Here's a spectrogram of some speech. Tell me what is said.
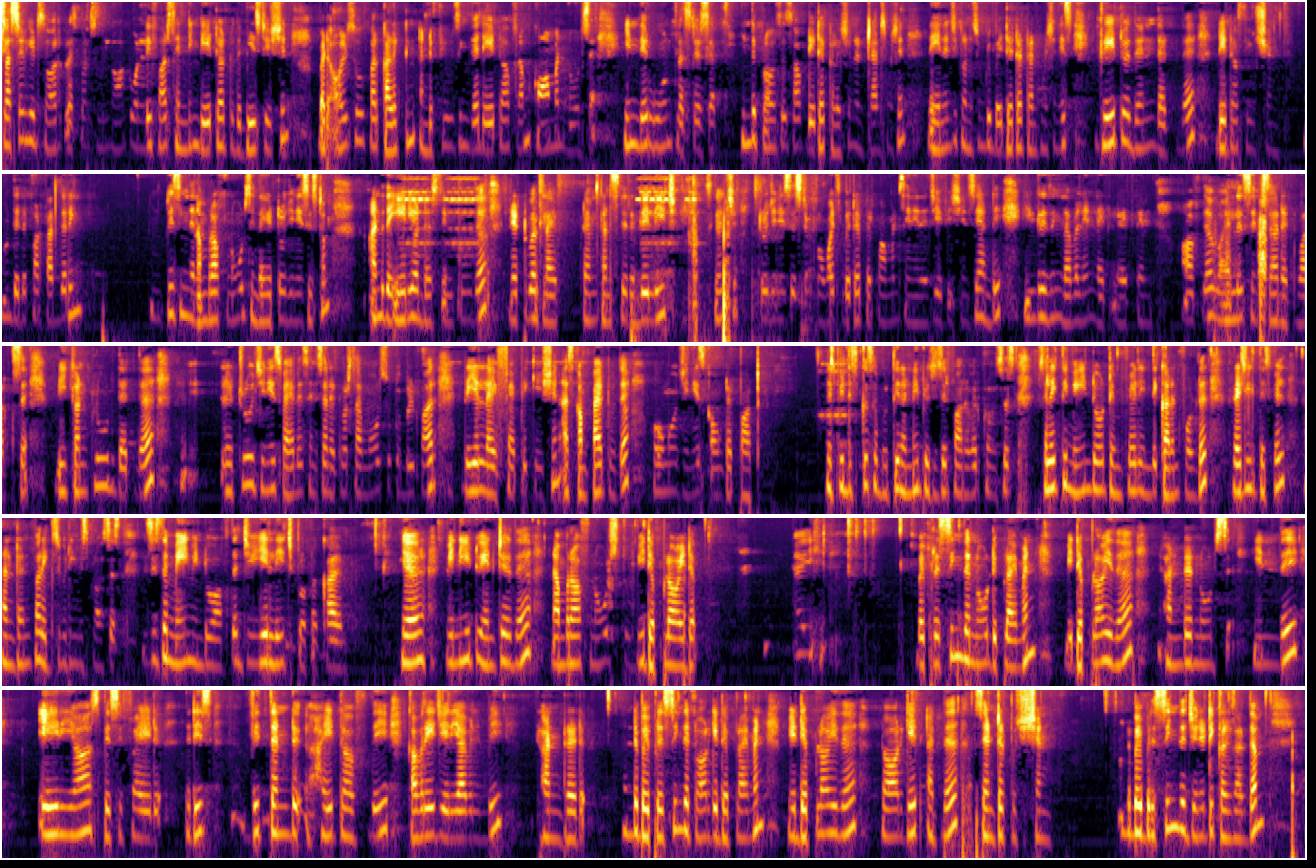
cluster heads are responsible only for sending data to the base station but also for collecting and fusing the data from common nodes in their own clusters. In the process of data collection and transmission, the energy consumed by data transmission is greater than that the data fusion. That for furthering increasing the number of nodes in the heterogeneous system and the area does improve the network lifetime considerably. LEACH sketch heterogeneous system provides better performance in energy efficiency and increasing level in lifetime of the wireless sensor networks. We conclude that the heterogeneous wireless sensor networks are more suitable for real life application as compared to the homogeneous counterpart. Let me discuss about the running procedure for our process. Select the main.m file in the current folder, right click that file and run for executing this process. This is the main window of the GA LEACH protocol. Here we need to enter the number of nodes to be deployed. By pressing the node deployment, we deploy the 100 nodes in the area specified. That is, width and height of the coverage area will be 100 and by pressing the target deployment we deploy the target at the center position by pressing the genetic algorithm.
